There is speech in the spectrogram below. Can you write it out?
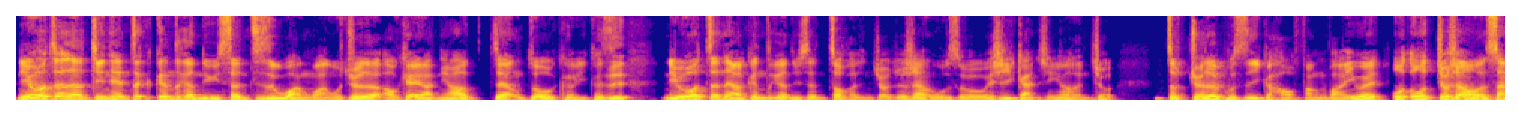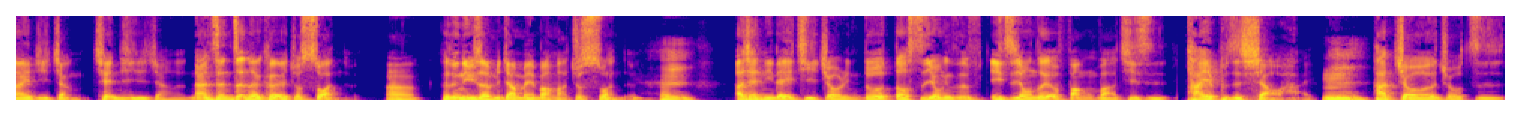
你如果真的今天这个跟这个女生只是玩玩，我觉得 OK 啦，你要这样做可以。可是你如果真的要跟这个女生走很久，就像我说，维系感情要很久，这绝对不是一个好方法。因为我我就像我上一集讲、前几集讲的，男生真的可以就算了，嗯，可是女生比较没办法就算了。嗯，而且你累积久了，你如果都是用一直一直用这个方法，其实他也不是小孩，嗯，他久而久之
